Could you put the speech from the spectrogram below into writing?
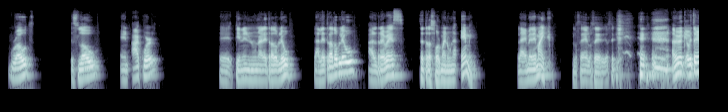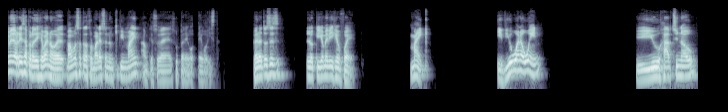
road, slow and awkward eh, tienen una letra W. La letra W, al revés, se transforma en una M. La M de Mike. Lo sé, lo sé. Yo sé que a, mí, a mí también me dio risa, pero dije, bueno, eh, vamos a transformar eso en un keep in mind, aunque soy súper egoísta. Pero entonces, lo que yo me dije fue, Mike, if you want to win, you have to know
